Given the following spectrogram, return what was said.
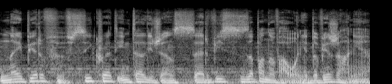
Najpierw w Secret Intelligence Service zapanowało niedowierzanie.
